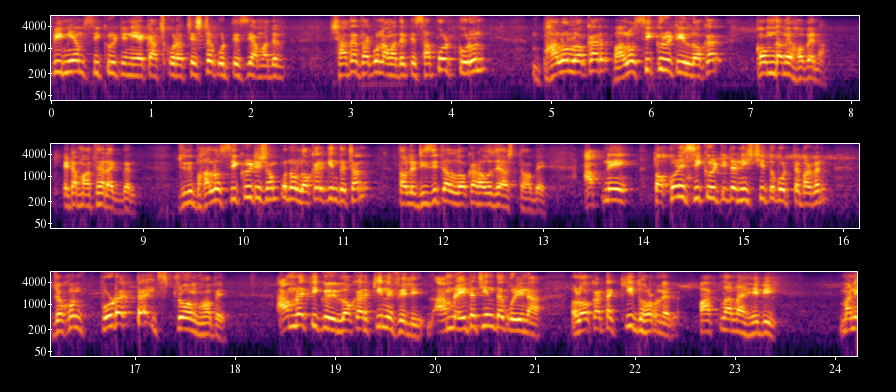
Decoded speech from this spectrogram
প্রিমিয়াম সিকিউরিটি নিয়ে কাজ করার চেষ্টা করতেছি। আমাদের সাথে থাকুন, আমাদেরকে সাপোর্ট করুন। ভালো লকার ভালো সিকিউরিটির লকার কম দামে হবে না। এটা মাথায় রাখবেন। যদি ভালো সিকিউরিটি সম্পন্ন লকার কিনতে চান, তাহলে ডিজিটাল লকার হাউসে আসতে হবে। আপনি তখনই সিকিউরিটিটা নিশ্চিত করতে পারবেন যখন প্রোডাক্টটা স্ট্রং হবে। আমরা কি করি? লকার কিনে ফেলি। আমরা এটা চিন্তা করি না লকারটা কি ধরনের? পাতলা না হেভি মানে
